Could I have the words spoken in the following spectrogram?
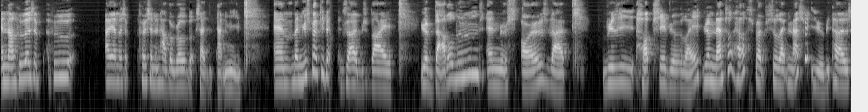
and now who as a who I am as a person and how the world looks at, at me. And when you start to get judged by your battle wounds and your scars that really help save your life, your mental health starts to like mess with you because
